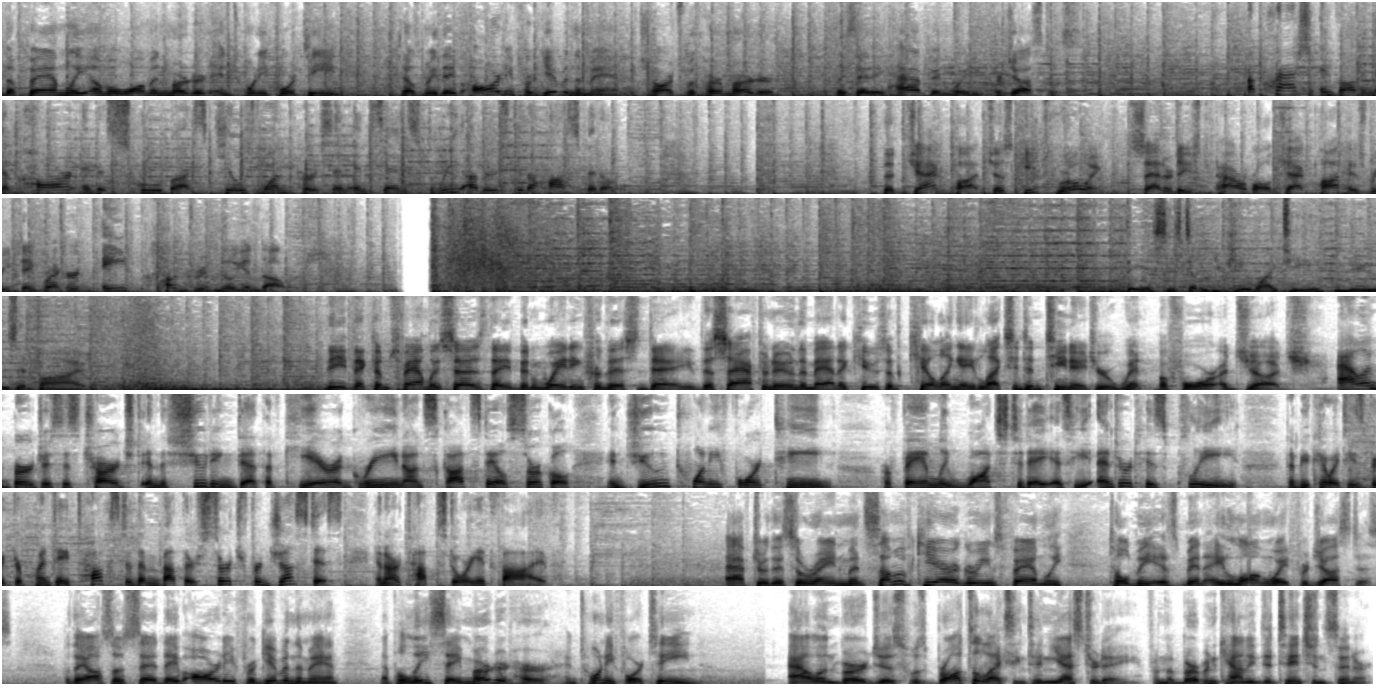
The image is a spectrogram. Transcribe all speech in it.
The family of a woman murdered in 2014 tells me they've already forgiven the man charged with her murder. They say they have been waiting for justice. A crash involving a car and a school bus kills one person and sends three others to the hospital. The jackpot just keeps growing. Saturday's Powerball jackpot has reached a record $800 million. This is WKYT News at 5. The victim's family says they've been waiting for this day. This afternoon, the man accused of killing a Lexington teenager went before a judge. Alan Burgess is charged in the shooting death of Kiera Green on Scottsdale Circle in June 2014. Her family watched today as he entered his plea. WKYT's Victor Puente talks to them about their search for justice in our top story at 5. After this arraignment, some of Kiera Green's family told me it's been a long wait for justice. But they also said they've already forgiven the man that police say murdered her in 2014. Alan Burgess was brought to Lexington yesterday from the Bourbon County Detention Center.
